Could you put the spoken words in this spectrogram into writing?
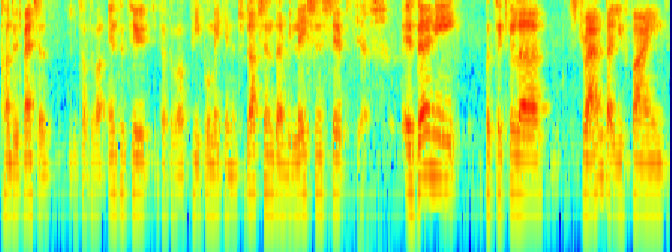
Conduit Ventures, you talked about institutes, you talked about people making introductions and relationships. Yes. Is there any particular strand that you find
